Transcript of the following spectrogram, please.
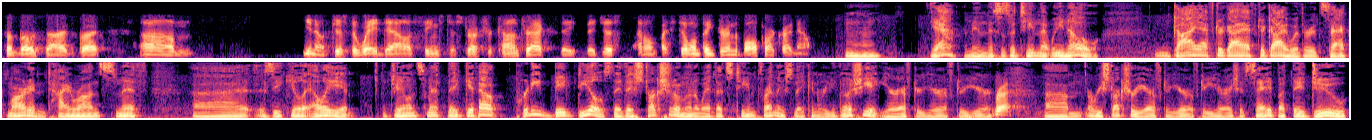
from both sides. But um, you know, just the way Dallas seems to structure contracts, they they just I don't I still don't think they're in the ballpark right now. Mm-hmm. Yeah, I mean, this is a team that we know, guy after guy after guy, whether it's Zack Martin, Tyron Smith, uh, Ezekiel Elliott, Jaylon Smith, they give out pretty big deals. They they structure them in a way that's team friendly, so they can renegotiate year after year after year, right? Um, or restructure year after year after year, I should say. But they do,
